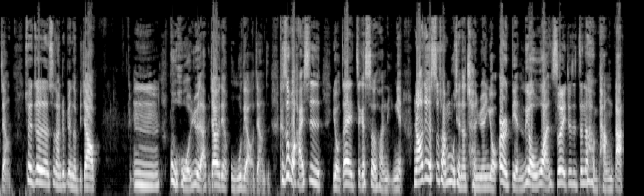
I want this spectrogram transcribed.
这样，所以这个社团就变得比较，嗯，不活跃啊，比较有点无聊这样子。可是我还是有在这个社团里面，然后这个社团目前的成员有二点六万，所以就是真的很庞大。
